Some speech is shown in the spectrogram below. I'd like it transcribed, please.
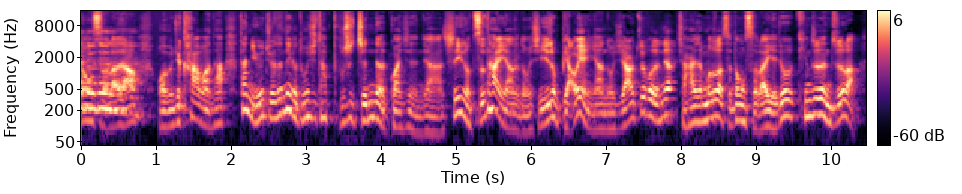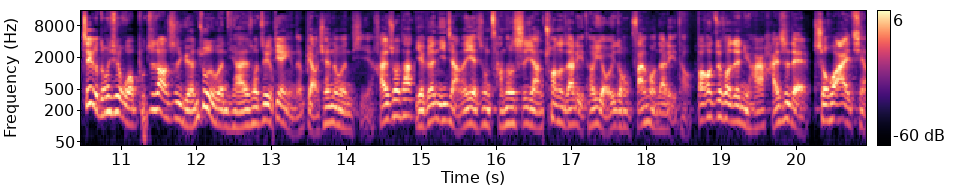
冻死了，然后我们去看望他，但你又觉得那个东西它不是真的关心人家，是一种姿态一样的东西，一种表演一样的东西，然后最后人家小孩什么饿死冻死了，也就听之任之了。这个东西我不知道是原著的问题，还是说这个电影的表现的问题，还是说它也跟你讲的也是种藏头诗一样，创作在里头有一种反讽在里头，包括最后这女孩还是得收获爱情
